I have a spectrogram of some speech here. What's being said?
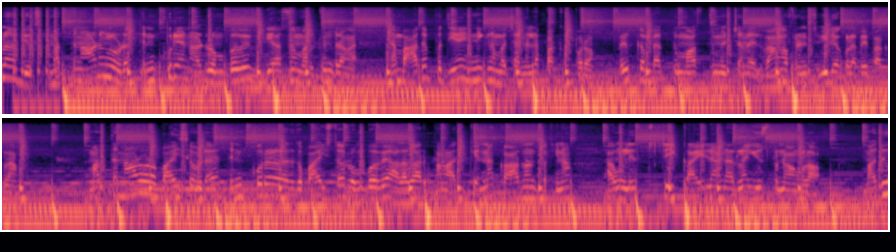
ஹலோ வியூஸ் மற்ற நாடுகளோட தென்கொரியா நாடு ரொம்பவே வித்தியாசமாக இருக்குன்றாங்க. நம்ம அதை பற்றியா தான் இன்றைக்கி நம்ம சேனலில் பார்க்க போகிறோம் welcome back to mass Tamil channel வாங்க ஃப்ரெண்ட்ஸ் வீடியோக்குள்ளே போய் பார்க்கலாம். மற்ற நாடோட பாய்ஸை விட தென்கொரியாவில் இருக்க பாய்ஸ் தான் ரொம்பவே அழகாக இருப்பாங்க. அதுக்கு என்ன காரணம்னு பார்த்தீங்கன்னா அவங்க லிப்ஸ்டிக் ஐலைனர்லாம் யூஸ் பண்ணுவாங்களா? மது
